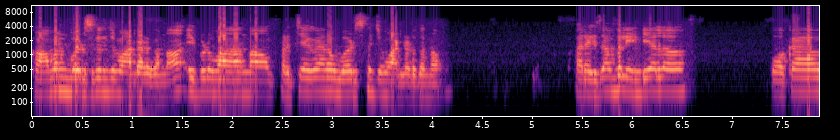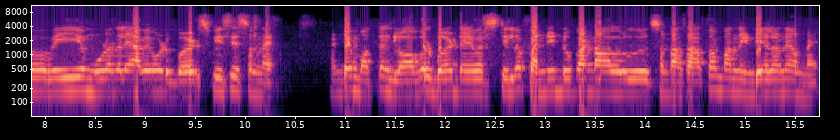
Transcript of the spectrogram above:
కామన్ బర్డ్స్ గురించి మాట్లాడుకున్నాం ఇప్పుడు మనం ప్రత్యేకమైన బర్డ్స్ గురించి మాట్లాడుకుందాం. ఫర్ ఎగ్జాంపుల్ ఇండియాలో ఒక వెయ్యి మూడు వందల యాభై మూడు బర్డ్ స్పీసీస్ ఉన్నాయి. అంటే మొత్తం గ్లోబల్ బర్డ్ డైవర్సిటీలో పన్నెండు పాయింట్ నాలుగు సున్నా శాతం మన ఇండియాలోనే ఉన్నాయి.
